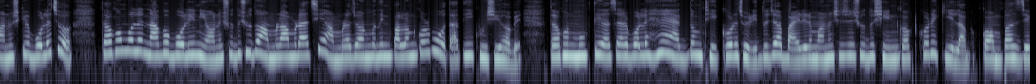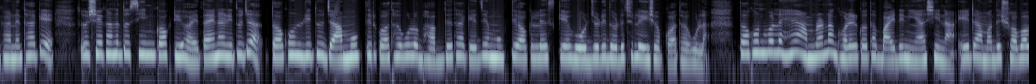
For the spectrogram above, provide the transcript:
মানুষকে বলেছ? তখন বলে, না গো, বলিনি। অনেক শুধু শুধু আমরা আমরা আছি। আমরা জন্মদিন পালন করব, তাতেই খুশি হবে। তখন মুক্তি আচার বলে হ্যাঁ একদম ঠিক করেছ, ঋতুজা। বাইরের মানুষ এসে শুধু সিনকক্ট করে কী লাভ? কম্পাস যেখানে থাকে, তো সেখানে তো সিনকক্টই হয়, তাই না, ঋতুজা? তখন ঋতুজা মুক্তির কথাগুলো ভাবতে থাকে যে, মুক্তি অকলেশকে হোড়জড়ি ধরেছিল এইসব কথাগুলা। তখন বলে হ্যাঁ আমরা না ঘরের কথা বাইরে নিয়ে আসি না, এটা আমাদের স্বভাব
